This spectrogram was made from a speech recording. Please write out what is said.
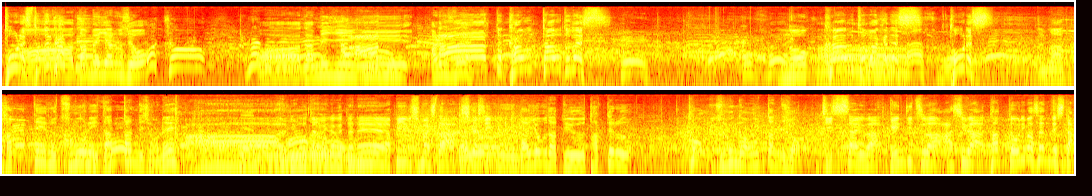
トーレス立てるか？ダメージありますよ。あーダメージありますね。とカウントアウトです。ノックアウト負けです。トーレス。今立っているつもりだったんでしょうね。ああ両手を広げてねアピールしました。しかし。大丈夫だという立ってると自分では思ったんでしょう？実際は現実は足は立っておりませんでした。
